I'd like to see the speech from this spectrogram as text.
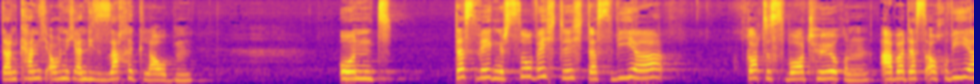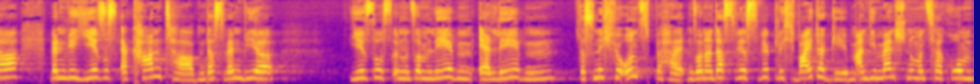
dann kann ich auch nicht an diese Sache glauben. Und deswegen ist so wichtig, dass wir Gottes Wort hören, aber dass auch wir, wenn wir Jesus erkannt haben, dass wenn wir Jesus in unserem Leben erleben, das nicht für uns behalten, sondern dass wir es wirklich weitergeben an die Menschen um uns herum.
